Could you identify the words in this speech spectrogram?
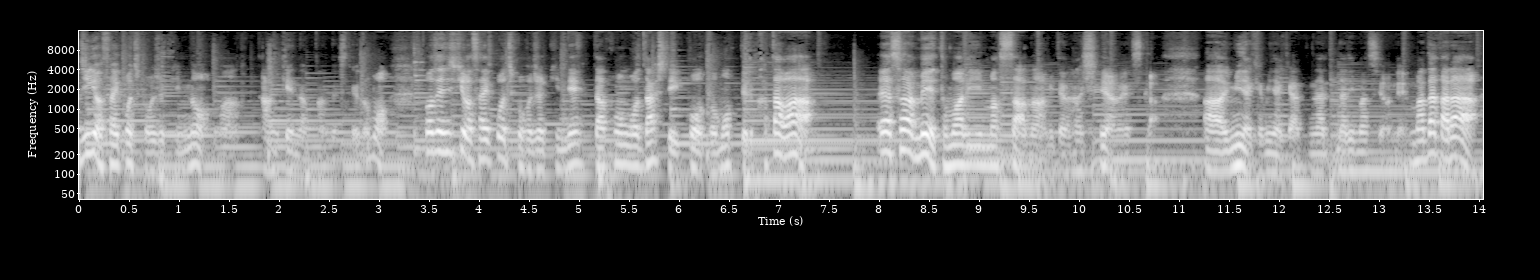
事業再構築補助金の、まあ、案件だったんですけれども、当然事業再構築補助金で、今後出していこうと思ってる方は、え、それは目止まりますさな、みたいな話じゃないですか。あ見なきゃ見なきゃってなりますよね。まあだから、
